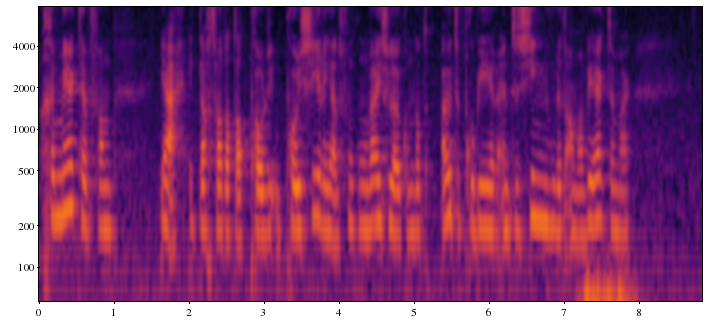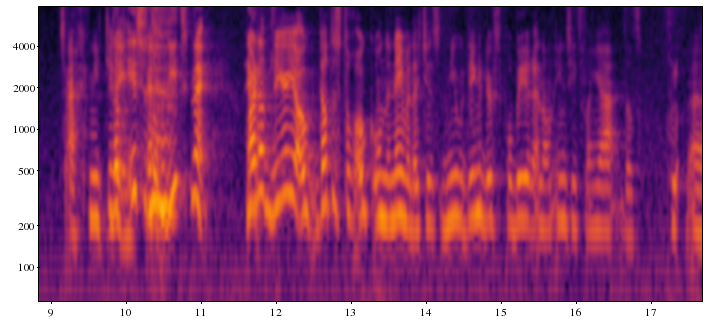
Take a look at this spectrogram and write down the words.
gemerkt heb van, ja, ik dacht wel dat dat produ- produceren, ja, dat vond ik onwijs leuk om dat uit te proberen en te zien hoe dat allemaal werkte. Maar Het is eigenlijk niet je dat ding. is het toch niet? Nee. Maar dat leer je ook, dat is toch ook ondernemen, dat je nieuwe dingen durft te proberen en dan inziet van ja, dat eh,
